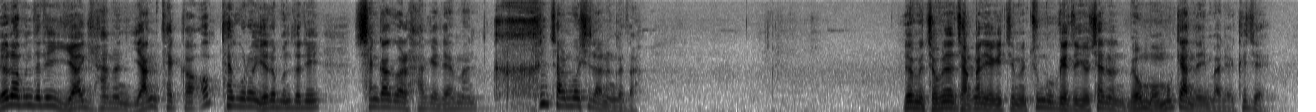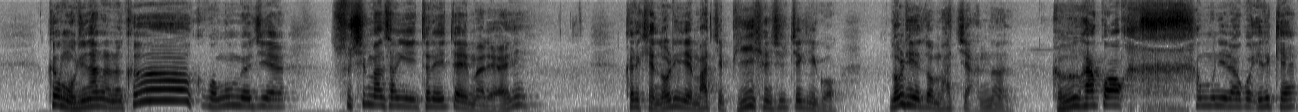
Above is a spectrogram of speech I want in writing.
여러분들이 이야기하는 양택과 업택으로 여러분들이 생각을 하게 되면 큰 잘못이라는 거다. 여러분 저번에 잠깐 얘기했지만 중국에서 요새는 묘 못 먹게 한다 이 말이에요. 그제? 그럼 우리나라는 그, 그 공공묘지에 수십만 성이 들어있다 이 말이에요. 그렇게 논리에 맞지 비현실적이고 논리에도 맞지 않는 그거 갖고 학문이라고 이렇게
